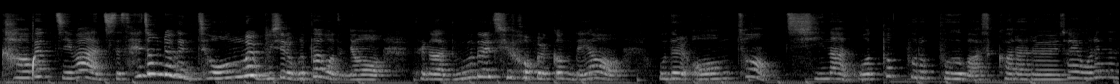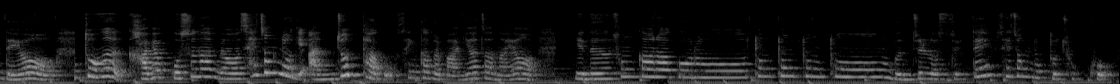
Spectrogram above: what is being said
가볍지만 진짜 세정력은 정말 무시를 못하거든요. 제가 눈을 지워볼 건데요. 오늘 엄청 진한 waterproof 마스카라를 사용을 했는데요. 보통은 가볍고 순하면 세정력이 안 좋다고 생각을 많이 하잖아요. 얘는 손가락으로 통통통통 문질렀을 때 세정력도 좋고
